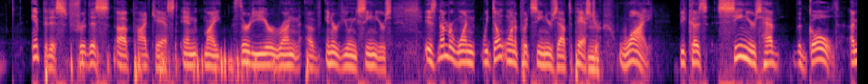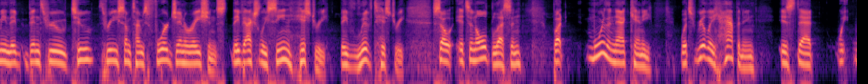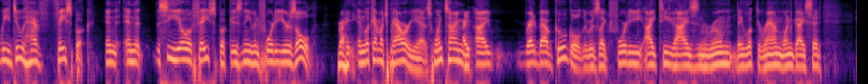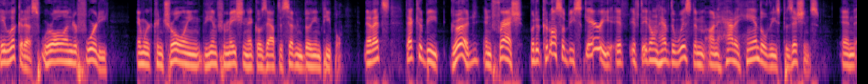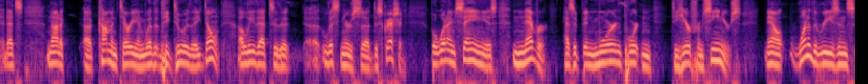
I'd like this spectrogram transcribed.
impetus for this uh, podcast and my 30 year run of interviewing seniors is number one, we don't want to put seniors out to pasture. Mm. Why? Because seniors have the gold. I mean, they've been through two, three, sometimes four generations. They've actually seen history, they've lived history. So it's an old lesson. But more than that, Kenny, what's really happening is that we we do have Facebook, and and the, the CEO of Facebook isn't even forty years old, right? And look how much power he has. One time right. I read about Google. There was like forty IT guys in the room. They looked around. One guy said, "Hey, look at us. We're all under forty, and we're controlling the information that goes out to seven billion people." Now that's that could be good and fresh, but it could also be scary if if they don't have the wisdom on how to handle these positions. And that's not a, a commentary on whether they do or they don't. I'll leave that to the uh, listener's uh, discretion. But what I'm saying is, never has it been more important to hear from seniors. Now, one of the reasons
